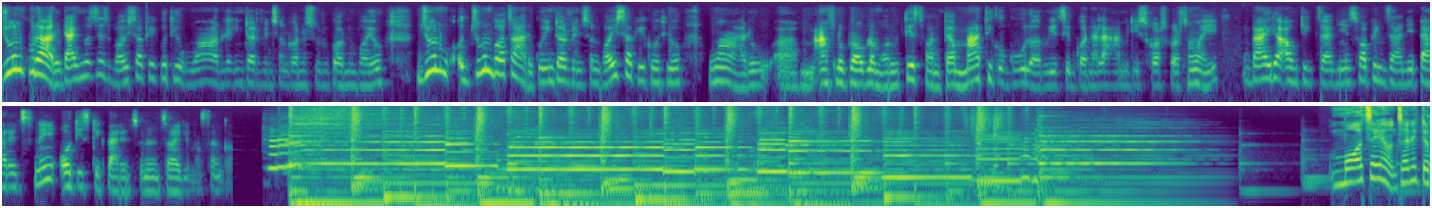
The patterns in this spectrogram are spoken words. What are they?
जुन कुराहरू डायग्नोसिस भइसकेको थियो उहाँहरूले इन्टरभेन्सन गर्न सुरु गर्नुभयो। जुन जुन बच्चाहरूको इन्टरभेन्सन भइसकेको थियो उहाँहरू आफ्नो प्रब्लमहरू त्यसभन्दा माथिको गोलहरू एचिभ गर्नलाई हामी डिस्कस गर्छौँ है। बाहिर आउटिङ जाने सपिङ जाने प्यारेन्ट्स नै अटिस्टिक प्यारेन्ट्स हुनुहुन्छ अहिले मसँग। म चाहिँ हुन्छ नि त्यो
